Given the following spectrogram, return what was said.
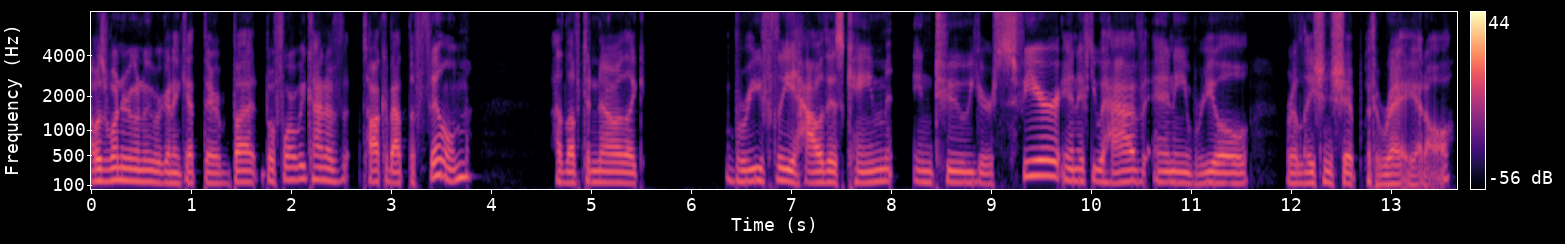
I was wondering when we were going to get there, but before we kind of talk about the film, I'd love to know, like, briefly how this came into your sphere and if you have any real relationship with Ray at all.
